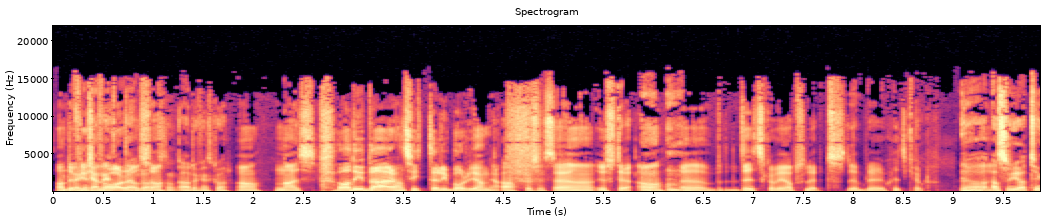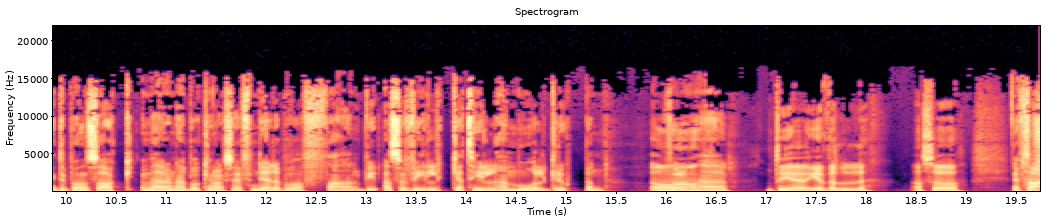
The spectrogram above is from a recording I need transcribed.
Ja, det Eller finns kvar då, alltså? som- Ja, det finns kvar. Ja, nice. Ja, det är där han sitter i början ja. Ja, precis. Eh, just det, ja, eh, dit ska vi absolut. Det blir skitkul. Ja, alltså jag tänkte på en sak med den här boken också. Jag funderade på vad fan, alltså vilka tillhör målgruppen för den Ja, här? det är väl, alltså Eftersom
